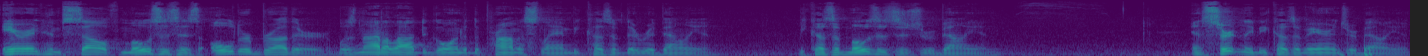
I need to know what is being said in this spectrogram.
Aaron himself, Moses' older brother, was not allowed to go into the promised land because of their rebellion, because of Moses' rebellion, and certainly because of Aaron's rebellion.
